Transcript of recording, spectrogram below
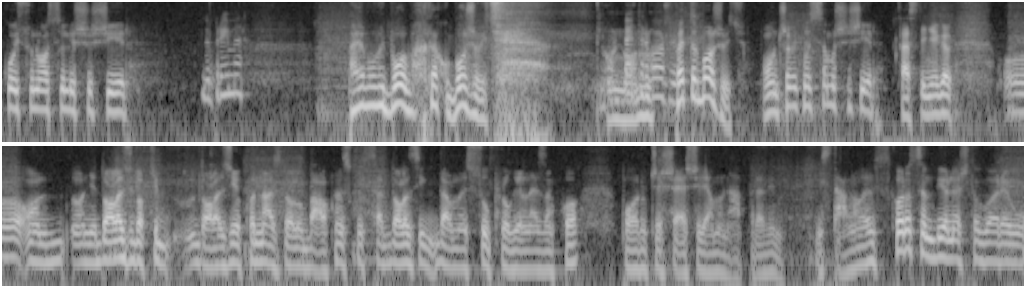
koji su nosili šešire. Na primer? Pa evo ovaj, Bo, kako, Božović. On, Petar Božović. Petar Božović. On čovjek nosi samo šešire. Kasnije njega, on, on je dolazio dok je dolazio kod nas dole u Balkansku, sad dolazi, da mu je suprug ili ne znam ko, poruče šešir, ja mu napravim. I stalno, skoro sam bio nešto gore u,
